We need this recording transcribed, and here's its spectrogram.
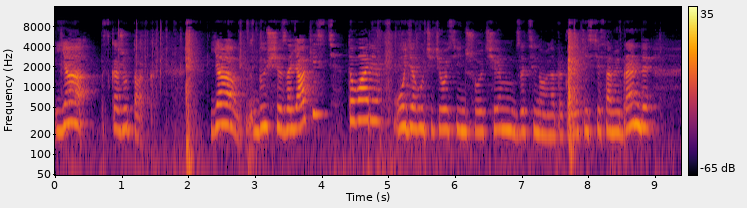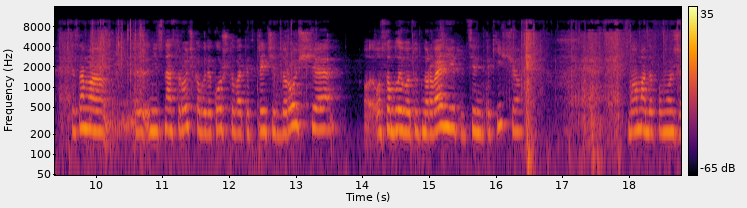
Я скажу так. Я дужче за якість товарів, одягу чи чогось іншого, чим за ціною, наприклад, якісь ті самі бренди. Ця сама е, нічна сорочка буде коштувати втричі дорожче, особливо тут в Норвегії, тут ціни такі, що мама допоможе.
